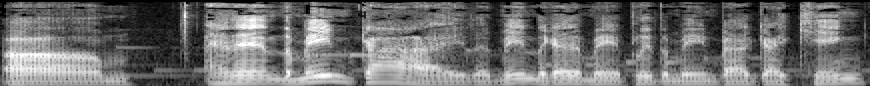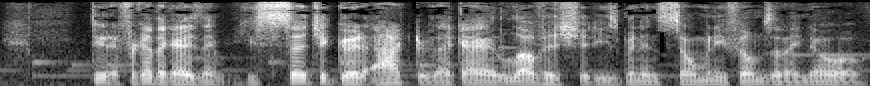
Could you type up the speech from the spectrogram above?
Um, and then the main guy, the main the guy that made, played the main bad guy, King. Dude, I forgot that guy's name. He's such a good actor. That guy, I love his shit. He's been in so many films that I know of.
